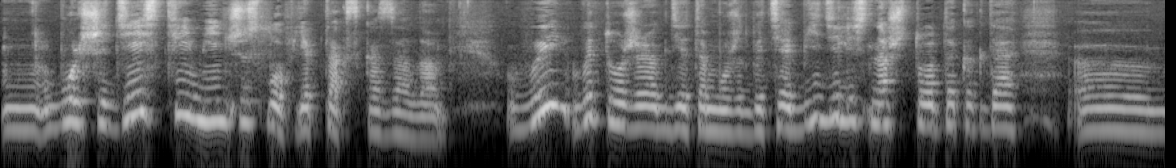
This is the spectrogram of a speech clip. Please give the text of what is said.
больше действий, меньше слов, я бы так сказала вы, вы тоже где-то, может быть, обиделись на что-то, когда э,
